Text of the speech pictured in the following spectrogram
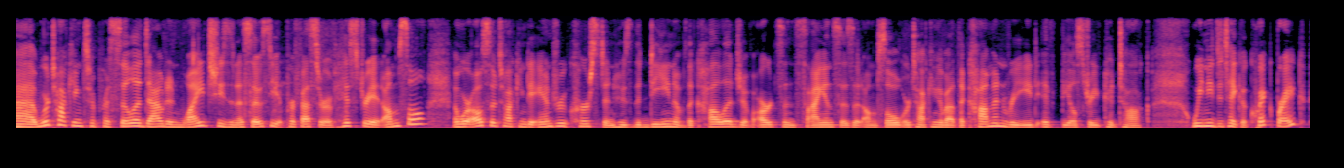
Uh, we're talking to Priscilla Dowden White. She's an associate professor of history at UMSL. And we're also talking to Andrew Kersten, who's the dean of the College of Arts and Sciences at UMSL. We're talking about the common read, If Beale Street Could Talk. We need to take a quick break.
